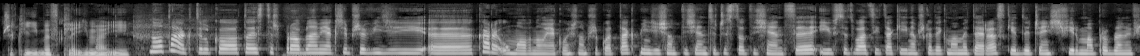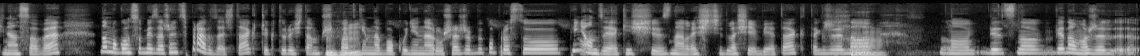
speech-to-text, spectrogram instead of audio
przekleimy, wkleimy i... No tak, tylko to jest też problem, jak się przewidzi e, karę umowną jakąś na przykład, tak, 50 tysięcy czy 100 tysięcy i w sytuacji takiej na przykład jak mamy teraz, kiedy część firm ma problemy finansowe, no mogą sobie zacząć sprawdzać, tak, czy któryś tam przypadkiem mhm. na boku nie narusza, żeby po prostu pieniądze jakieś znaleźć dla siebie, tak, także no... Ha no, więc no wiadomo, że e,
